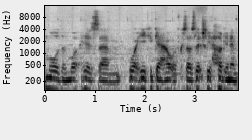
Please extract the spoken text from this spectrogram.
more than what his um, what he could get out of because I was literally hugging him.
